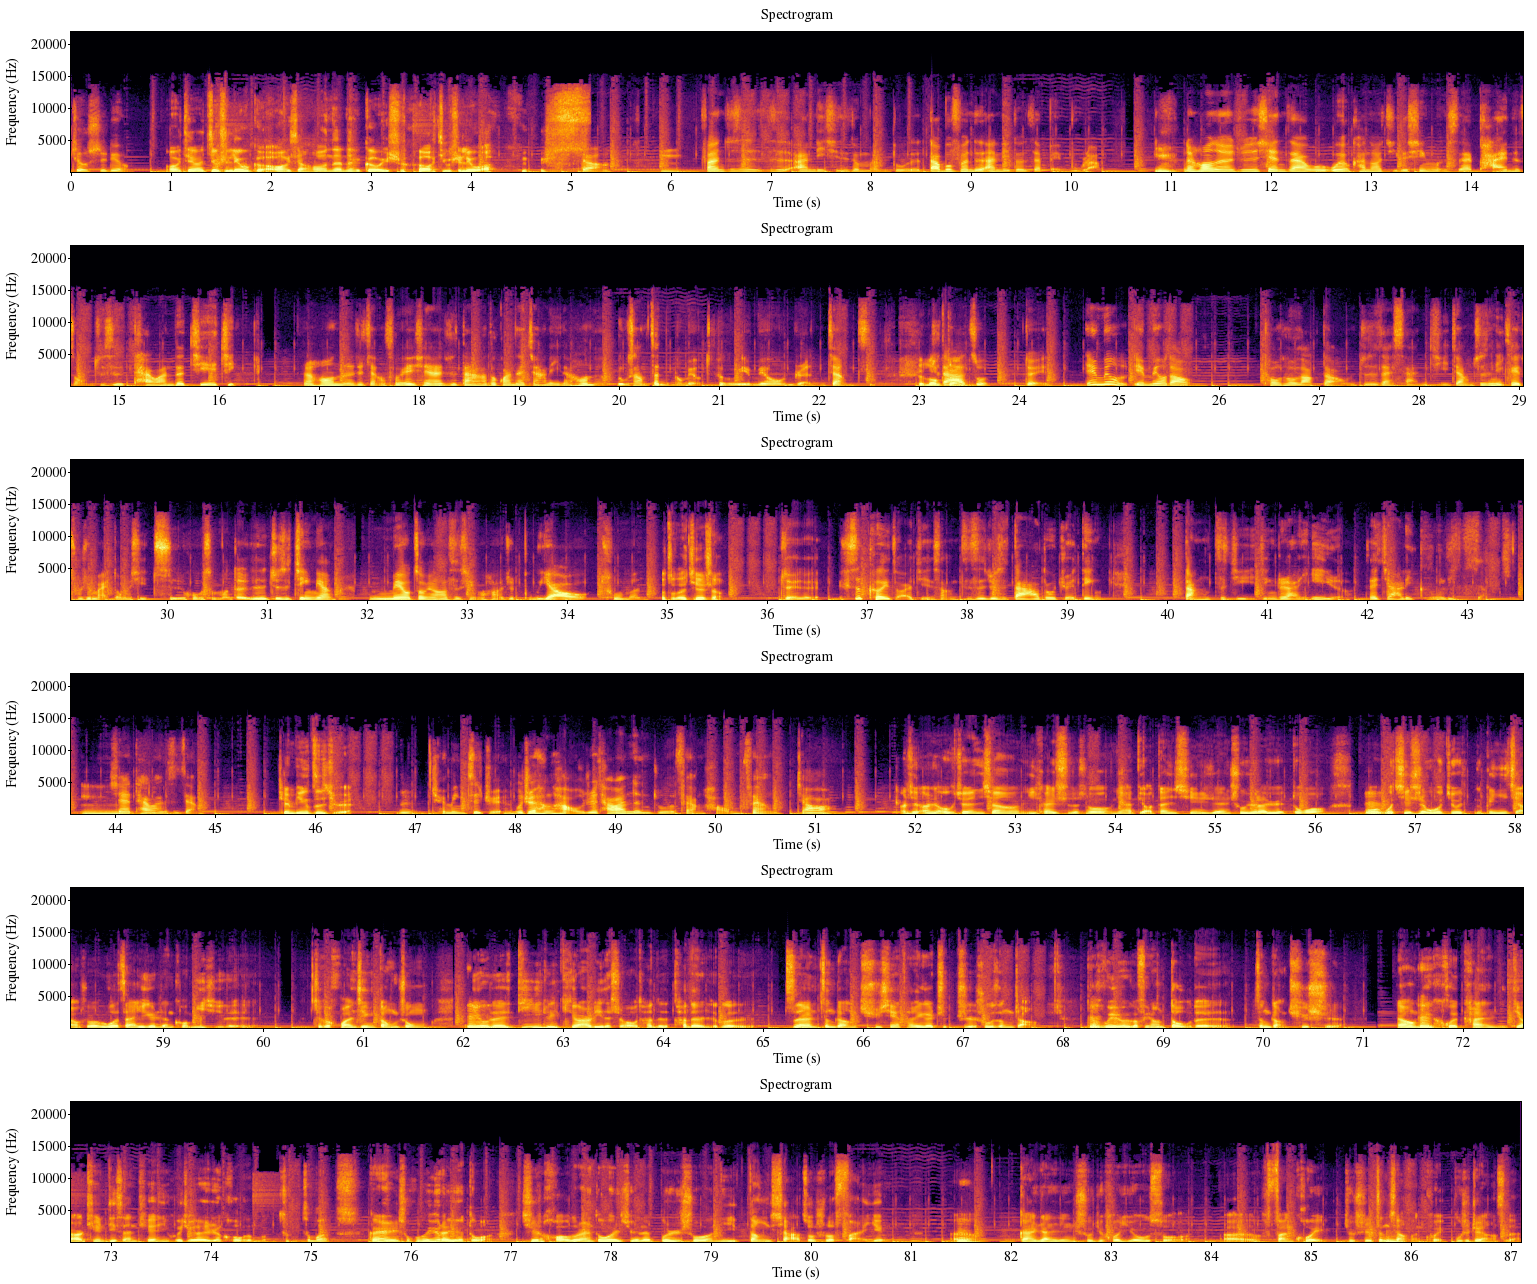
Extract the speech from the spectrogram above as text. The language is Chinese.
九十六。哦，今天就是六个，我想哦，那那是个位数哦，九十六啊。对啊，嗯，反正就是是案例，其实都蛮多的，大部分的案例都是在北部啦。嗯，然后呢，就是现在我我有看到几个新闻是在拍那种就是台湾的街景，然后呢就讲说，哎，现在就是大家都关在家里，然后呢路上真的都没有车，也没有人这样子，就大家做对，因为没有也没有到。Total lockdown 就是在三级这样，就是你可以出去买东西吃或什么的，就是就是尽量没有重要的事情的话，就不要出门。要走在街上。对对，是可以走在街上，只是就是大家都决定，当自己已经染疫了，在家里隔离这样子。嗯。现在台湾是这样。全民自觉。嗯，全民自觉，我觉得很好。我觉得台湾人做的非常好，非常骄傲。而且而且，我觉得你像一开始的时候，你还比较担心人数越来越多。嗯、我我其实我就跟你讲说，如果在一个人口密集的这个环境当中，有了第一例、第二例的时候，它的它的这个自然增长曲线，它是一个指指数增长，它会有一个非常陡的增长趋势。然后你会看第二天、第三天，你会觉得人口怎么怎怎么感染人数会不会越来越多？其实好多人都会觉得，不是说你当下做出了反应。呃，感染人数就会有所呃反馈，就是正向反馈，嗯、不是这样子的。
